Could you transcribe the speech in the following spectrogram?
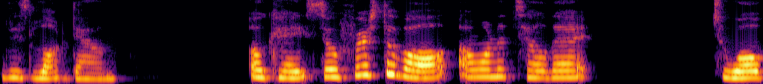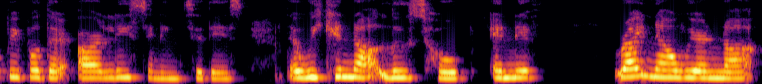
this lockdown. Okay, so first of all, I want to tell that to all people that are listening to this that we cannot lose hope and if right now we are not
